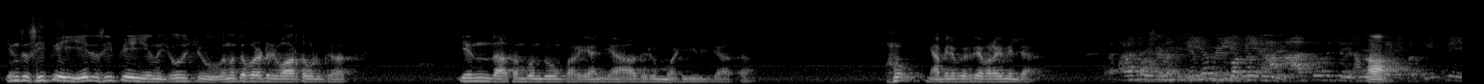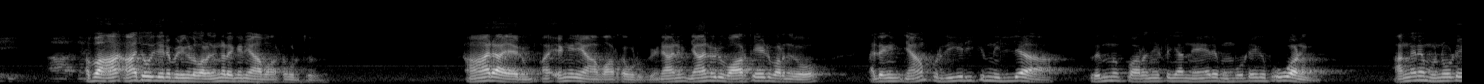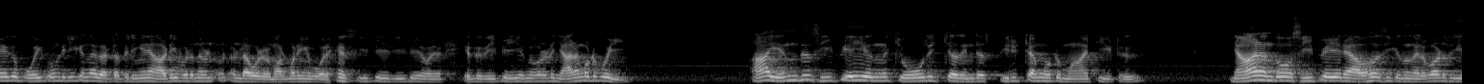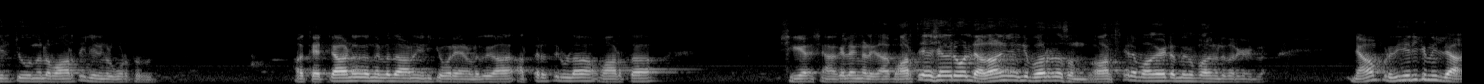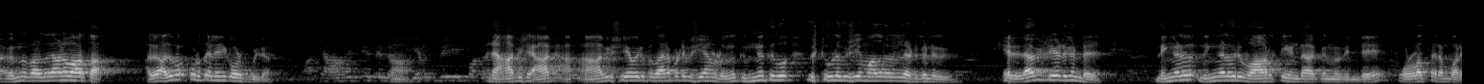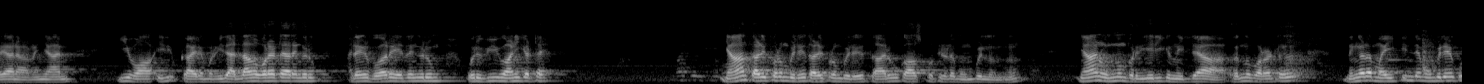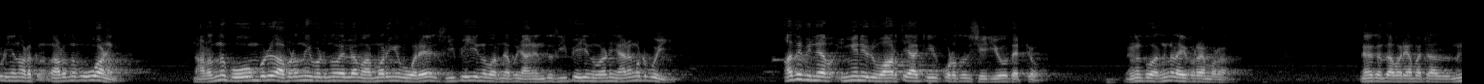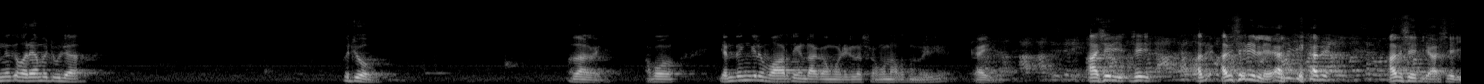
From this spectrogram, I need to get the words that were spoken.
എന്ത് സി പി ഐ ഏത് സി പി ഐ എന്ന് ചോദിച്ചു എന്നൊക്കെ പറഞ്ഞിട്ടൊരു വാർത്ത കൊടുക്കുക. എന്ത് അസംബന്ധവും പറയാൻ യാതൊരു മടിയുമില്ലാത്ത. ഞാൻ പിന്നെ വെറുതെ പറയുന്നില്ല. ആ. അപ്പോൾ ആ ആ ചോദിച്ചതിനെ നിങ്ങൾ പറഞ്ഞു. നിങ്ങൾ എങ്ങനെയാ വാർത്ത കൊടുത്തത്? ആരായാലും എങ്ങനെയാ വാർത്ത കൊടുക്കുക? ഞാൻ ഞാനൊരു വാർത്തയായിട്ട് പറഞ്ഞതോ? അല്ലെങ്കിൽ ഞാൻ പ്രതികരിക്കുന്നില്ല എന്ന് പറഞ്ഞിട്ട് ഞാൻ നേരെ മുമ്പോട്ടേക്ക് പോവുകയാണ്. അങ്ങനെ മുന്നോട്ടേക്ക് പോയിക്കൊണ്ടിരിക്കുന്ന ഘട്ടത്തിൽ ഇങ്ങനെ അടിപെടുന്ന ഉണ്ടാവുമല്ലോ മർമറിങ് പോലെ C P I C P I പോലെ. എന്ത് സി പി ഐ എന്ന് പറഞ്ഞിട്ട് ഞാനങ്ങോട്ട് പോയി. ആ എന്ത് സി പി ഐ എന്ന് ചോദിച്ചതിന്റെ സ്പിരിറ്റ് അങ്ങോട്ട് മാറ്റിയിട്ട് ഞാനെന്തോ സി പി ഐനെ അവഹസിക്കുന്ന നിലപാട് സ്വീകരിച്ചു എന്നുള്ള വാർത്തയിൽ നിങ്ങൾ കൊടുത്തത്. അത് തെറ്റാണ് എന്നുള്ളതാണ് എനിക്ക് പറയാനുള്ളത്. ആ അത്തരത്തിലുള്ള വാർത്ത ശകലങ്ങളിൽ ആ വാർത്തയെ ശകലമല്ല അതാണ് ഇനി വേറൊരു രസം. വാർത്തയുടെ ഭാഗമായിട്ട് എന്തെങ്കിലും പറഞ്ഞിട്ട് തിരക്കില്ല ഞാൻ പ്രതികരിക്കുന്നില്ല എന്ന് പറഞ്ഞതാണ് വാർത്ത. അത് അത് കൊടുത്താലും എനിക്ക് കുഴപ്പമില്ല. അല്ല ആ വിഷയം ആ- വിഷയം ഒരു പ്രധാനപ്പെട്ട വിഷയമാണല്ലോ. നിങ്ങൾക്ക് നിങ്ങൾക്ക് ഇഷ്ടമുള്ള വിഷയം മാത്രമല്ല എടുക്കേണ്ടത്. എല്ലാ വിഷയം എടുക്കണ്ടേ? നിങ്ങൾ നിങ്ങളൊരു വാർത്ത ഉണ്ടാക്കുന്നതിന്റെ പൊള്ളത്തരം പറയാനാണ് ഞാൻ ഈ വാ ഈ കാര്യം പറഞ്ഞു ഇതല്ലാന്ന് പറയട്ടെ ആരെങ്കിലും അല്ലെങ്കിൽ വേറെ ഏതെങ്കിലും ഒരു വ്യൂ കാണിക്കട്ടെ? ഞാൻ തളിപ്പറമ്പിൽ തളിപ്പറമ്പിൽ താലൂക്ക് ആസ്പത്രിയുടെ മുമ്പിൽ നിന്ന് ഞാൻ ഒന്നും പ്രതികരിക്കുന്നില്ല എന്ന് പറഞ്ഞിട്ട് നിങ്ങളുടെ മൈക്കിന്റെ മുമ്പിലേക്ക് കൂടി ഞാൻ നടക്കുന്ന നടന്നു പോവുകയാണ്. നടന്നു പോകുമ്പോൾ അവിടെ നിന്ന് ഇവിടുന്ന് എല്ലാം മർമറിങ് പോലെ സി പി ഐ എന്ന് പറഞ്ഞപ്പോൾ ഞാൻ എന്ത് സി പി ഐ എന്ന് പറഞ്ഞു ഞാൻ അങ്ങോട്ട് പോയി. അത് പിന്നെ ഇങ്ങനെ ഒരു വാർത്തയാക്കി കൊടുത്തത് ശരിയോ തെറ്റോ? നിങ്ങൾക്ക് നിങ്ങളുടെ അഭിപ്രായം പറ. നിങ്ങൾക്ക് എന്താ പറയാൻ പറ്റാത്തത്? നിങ്ങൾക്ക് പറയാൻ പറ്റൂല. പറ്റുമോ അതാ കാര്യം. അപ്പോൾ എന്തെങ്കിലും വാർത്ത ഉണ്ടാക്കാൻ വേണ്ടിയുള്ള ശ്രമം നടത്തുന്നതിൽ കാര്യം. ആ ശരി ശരി. അത് അത് ശരിയല്ലേ? അത് അത് അത് ശരിയാ ശരി.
